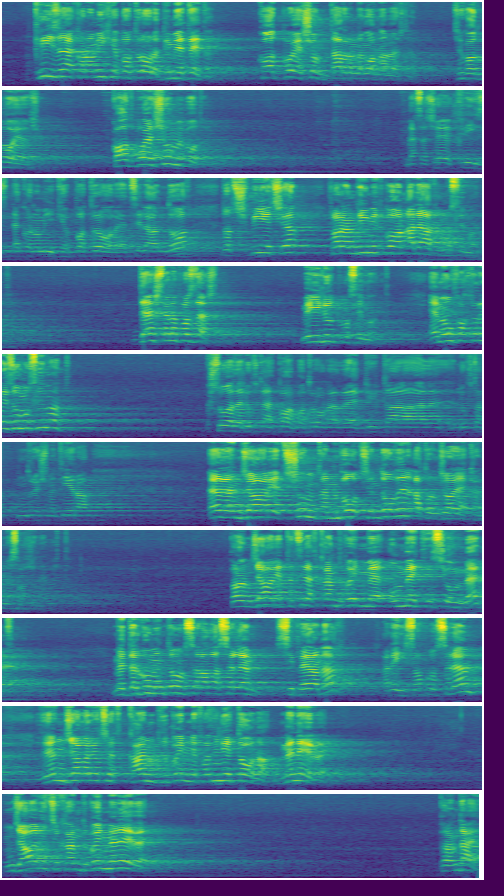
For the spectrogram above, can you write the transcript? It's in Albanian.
Kriza ekonomike botërore dy mijë e tetë ka të bëjë shumë, ta dhan e marrë vesht, që ka të bëjë shumë. Ka të bëjë shumë me botën. Ngase një krizë ekonomike botërore e cila ndodhë, do të shpije që perëndimi të bëhen aleatë me muslimant. Deshtën apo s'deshtën, me i lutë muslimant. E me u faktorizu muslimant. Kështu edhe lufta e parë botërore dhe e dyta edhe lufta të ndryshme tjera. Edhe ngjarjet shumta në botë që ndodhin, ato ngjarje kanë mesazhin e vet. Pra ngjarjet të cilat kanë të bëjnë me umetin si umet, me dërgumin ton sallallahu alaihi wasallam si pejgamber, alaihi salatu wasallam, dhe ngjarjet që kanë të bëjnë me familjet tona, me neve. Ngjarjet që kanë të bëjnë me neve, Prandaj,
